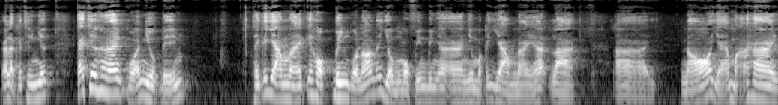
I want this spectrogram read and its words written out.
Đó là cái thứ nhất cái thứ hai của nhược điểm thì cái dòng này cái hộp pin của nó nó dùng một viên pin AA nhưng mà cái dòng này á, là à, nó giả mã hai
